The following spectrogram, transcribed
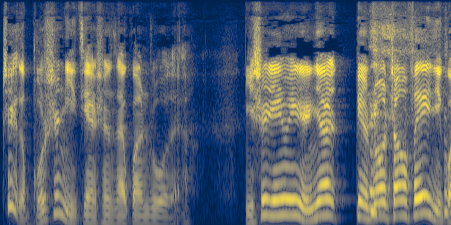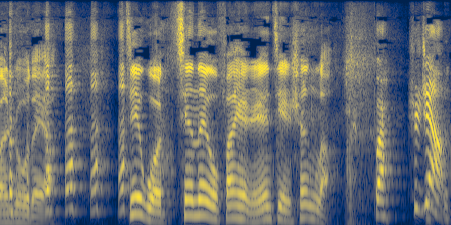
这个不是你健身才关注的呀，你是因为人家变装张飞你关注的呀。结果现在又发现人家健身了。不是是这样，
